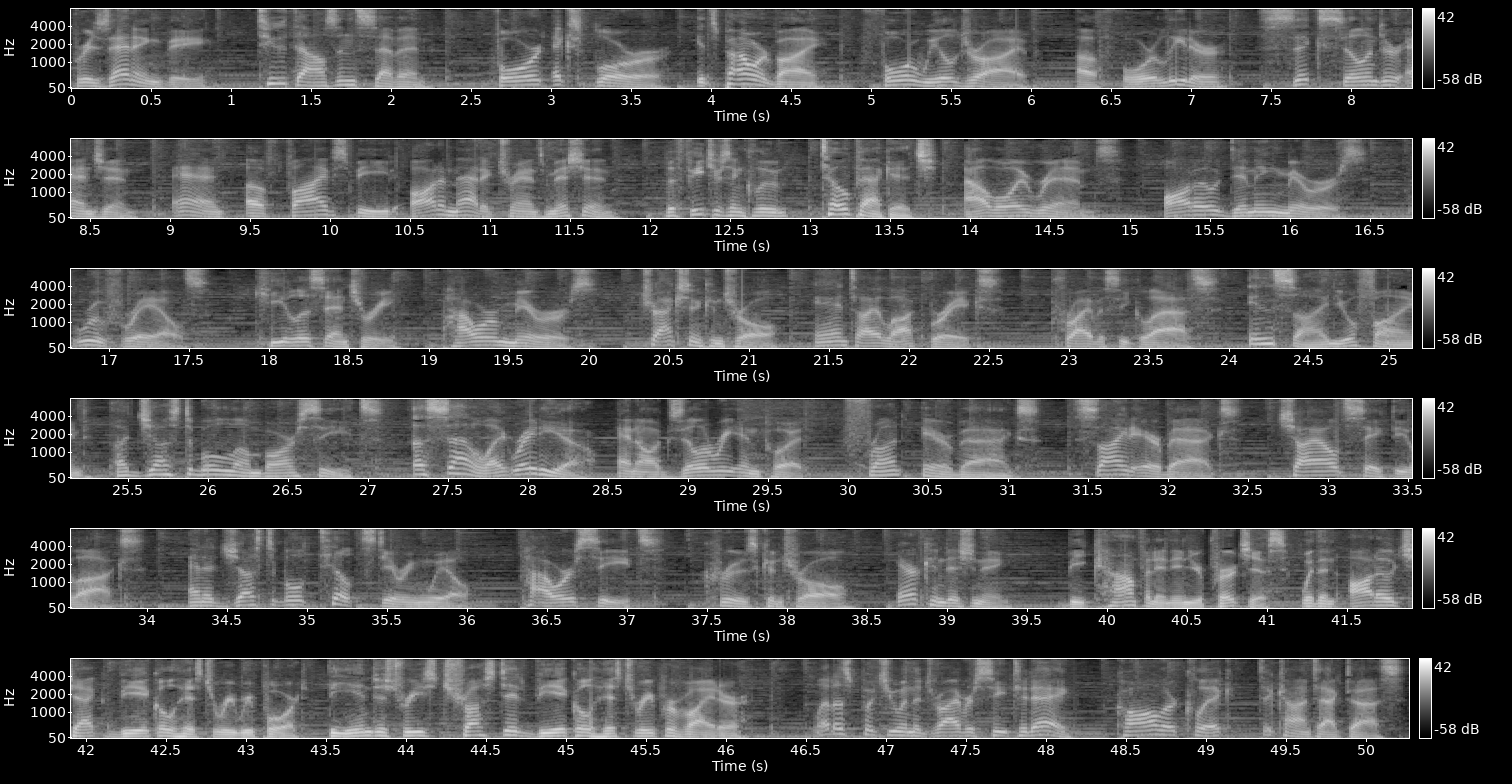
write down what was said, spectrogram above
Presenting the 2007 Ford Explorer. It's powered by four-wheel drive, a 4-liter, 6-cylinder engine, and a 5-speed automatic transmission. The features include tow package, alloy rims, auto-dimming mirrors, roof rails, keyless entry, power mirrors, traction control, anti-lock brakes, privacy glass. Inside you'll find adjustable lumbar seats, a satellite radio, an auxiliary input, front airbags, side airbags, child safety locks, an adjustable tilt steering wheel, power seats, cruise control, air conditioning. Be confident in your purchase with an AutoCheck Vehicle History Report, the industry's trusted vehicle history provider. Let us put you in the driver's seat today. Call or click to contact us.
